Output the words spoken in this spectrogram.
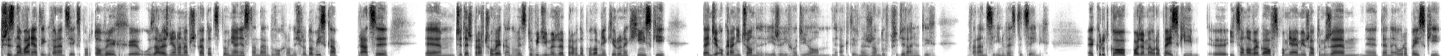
przyznawania tych gwarancji eksportowych, uzależnione na przykład od spełniania standardów ochrony środowiska, pracy czy też praw człowieka. No więc tu widzimy, że prawdopodobnie kierunek chiński będzie ograniczony, jeżeli chodzi o aktywność rządu w przydzielaniu tych gwarancji inwestycyjnych. E, krótko poziom europejski e, i co nowego. Wspomniałem już o tym, że ten europejski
